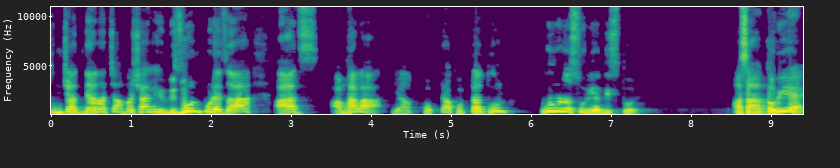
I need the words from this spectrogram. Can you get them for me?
तुमच्या ज्ञानाच्या मशाली विझवून पुढे जा. आज आम्हाला या खोपट्या खोपटातून पूर्ण सूर्य दिसतोय. असा हा कवी आहे.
